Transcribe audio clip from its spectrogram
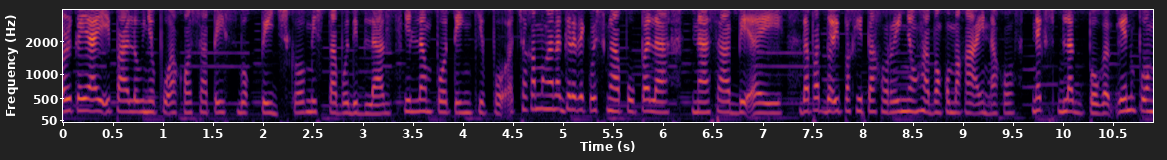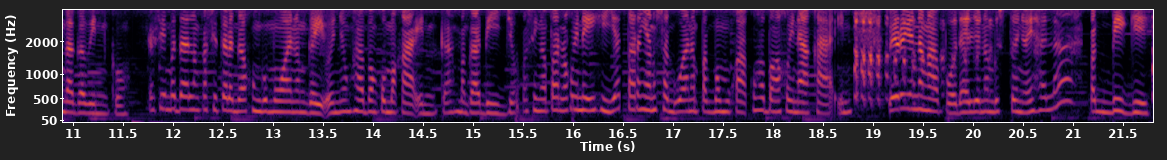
or kaya ay i-follow nyo po ako sa Facebook page ko, Miss Tabo Di Vlog. Yun lang po, thank you po. At saka mga nagre-request nga po pala na sabi ay dapat daw ipakita ko rin yung habang kumakain ako. Next vlog po, ganun po ang gagawin ko. Kasi madalang kasi talaga akong gumawa ng gayon yung habang kumakain ka, maga-video. Kasi nga parang ako'y nahihiya at parang yan ang sagwa ng pagmumukha ko habang ako'y nakain. Pero yun na nga po, dahil yun ang gusto nyo, ay hala, pagbigi.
